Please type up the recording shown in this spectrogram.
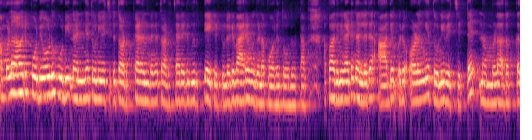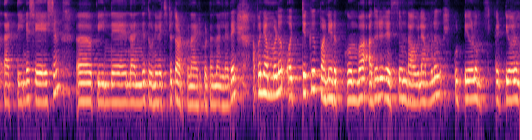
നമ്മൾ ആ ഒരു പൊടിയോട് കൂടി നനഞ്ഞ തുണി വെച്ചിട്ട് തുടക്കുകയാണെന്നുണ്ടെങ്കിൽ തുടച്ചാൽ ഒരു വൃത്തിയായി കിട്ടില്ല ഒരു വര വീണ പോലെ തോന്നും കേട്ടോ അപ്പോൾ അതിനെക്കാട്ടി നല്ലത് ആദ്യം ഒരു ഉണങ്ങിയ തുണി വെച്ചിട്ട് നമ്മൾ അതൊക്കെ തട്ടീന്റെ ശേഷം പിന്നെ നനഞ്ഞ തുണി വെച്ചിട്ട് തുടക്കണമായിരിക്കും കേട്ടോ നല്ലത്. അപ്പോൾ നമ്മൾ ഒറ്റയ്ക്ക് പണിയെടുക്കുമ്പോൾ അതൊരു രസം ഉണ്ടാവില്ല നമ്മൾ കുട്ടികളും കെട്ടിയോളും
